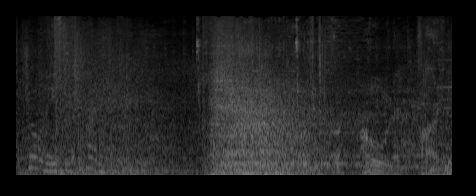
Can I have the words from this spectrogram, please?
Destroyed turret. Hold it, partner.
